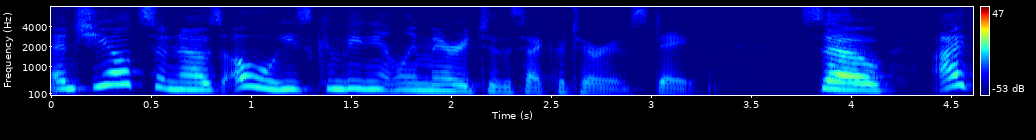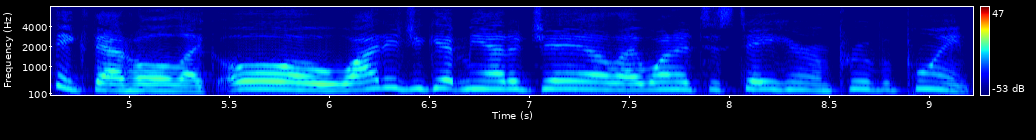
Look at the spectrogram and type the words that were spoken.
And she also knows, oh, he's conveniently married to the Secretary of State. So I think that whole like, oh, why did you get me out of jail? I wanted to stay here and prove a point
